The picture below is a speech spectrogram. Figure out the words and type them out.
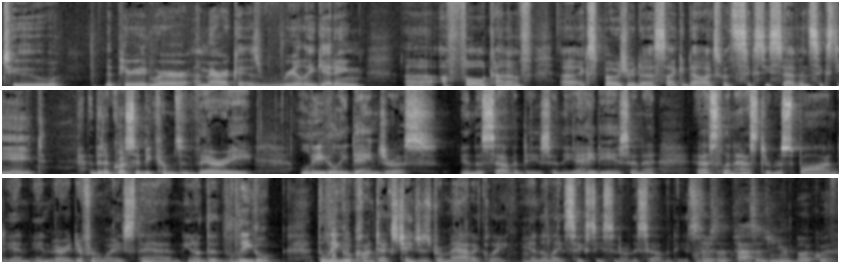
to the period where America is really getting uh, a full kind of uh, exposure to psychedelics with 67, 68. And then, of course, it becomes very legally dangerous in the 70s and the 80s, and uh, Esalen has to respond in, in very different ways then. You know, the, the legal the legal context changes dramatically mm-hmm. in the late 60s and early 70s. Well, there's a passage in your book with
